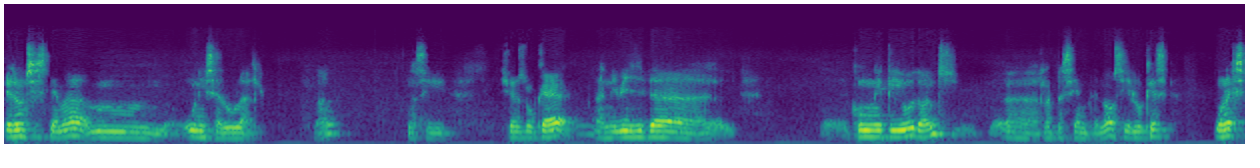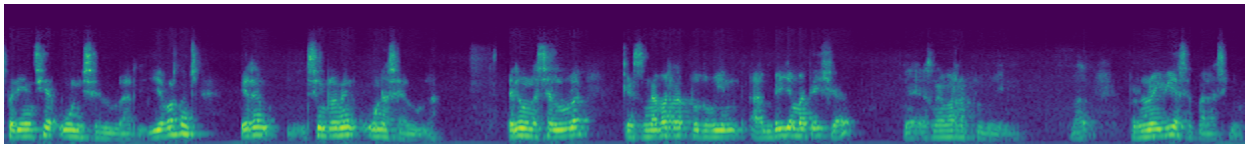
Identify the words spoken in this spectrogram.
era un sistema mm, unicel·lular. Val? O sigui, això és el que a nivell de cognitiu doncs, eh, representa, no? o sigui, el que és una experiència unicel·lular. I llavors, doncs, eren simplement una cèl·lula. Era una cèl·lula que es anava reproduint amb ella mateixa, eh, es anava reproduint. Val? Però no hi havia separació.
